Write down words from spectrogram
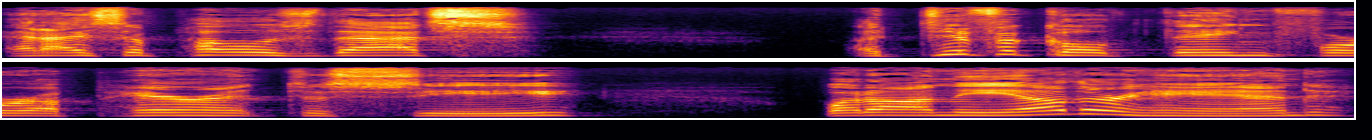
And I suppose that's a difficult thing for a parent to see. But on the other hand,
